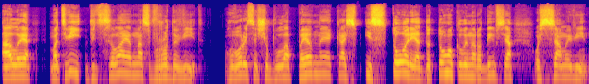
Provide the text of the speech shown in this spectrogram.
Але Матвій відсилає нас в родовід. Говориться, що була певна якась історія до того, коли народився ось саме він.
